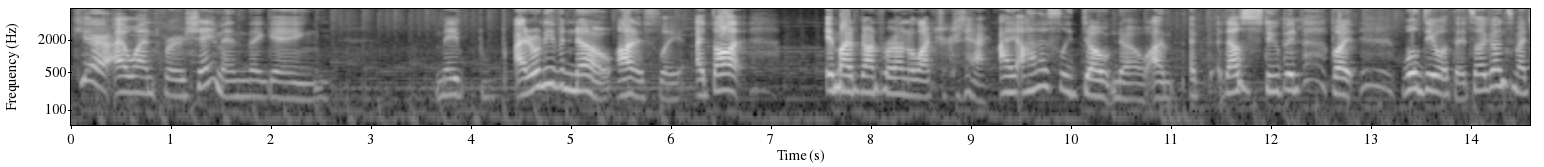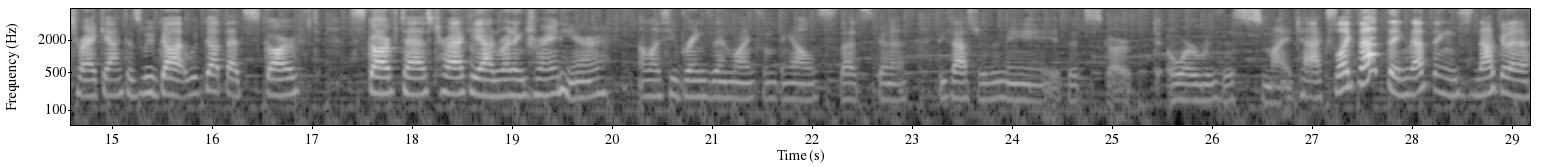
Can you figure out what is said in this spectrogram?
here I went for Shaman thinking maybe I don't even know, honestly. I thought it might have gone for an electric attack. I honestly don't know. I'm I, that was stupid, but we'll deal with it. So I go into my Terrakion because we've got we've got that scarfed scarfed ass Terrakion running train here. Unless he brings in like something else that's gonna be faster than me if it's scarfed or resists my attacks. Like that thing. That thing's not gonna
